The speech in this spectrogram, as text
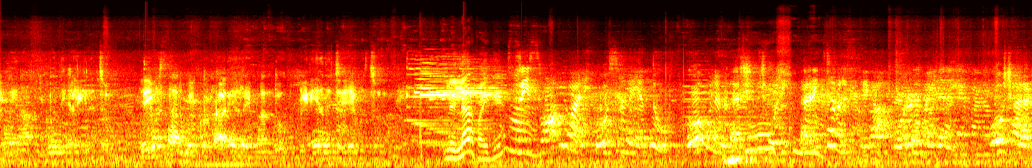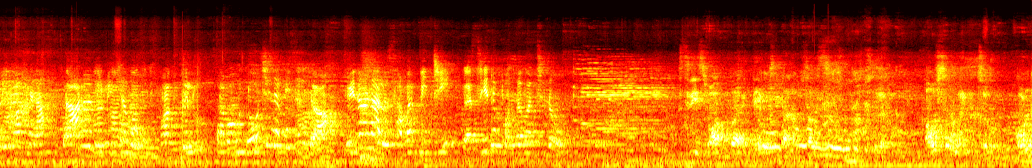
ఏమైనా ఇబ్బంది కలిగినచు దేవస్థానం యొక్క కార్యాలయం నందు ఫిర్యాదు చేయవచ్చు. వీళ్ళు వెళ్ళారు పైకి? శ్రీ స్వామివారి గోశాల యందు గోవులను దర్శించుకుని ధరించవలసిందిగా కోరడమైనది. గోశాల నిర్వహణ దాన నిమిత్తము. భక్తులు తమకు తోచిన విధంగా విరాళాలు సమర్పించి రసీదు పొందవచ్చును. శ్రీ స్వామివారి దేవస్థానం సంస్థలకు అవసరమైనచు కొండ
